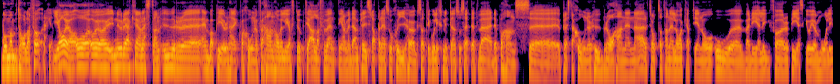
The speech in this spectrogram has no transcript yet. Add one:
vad man betalar för. Helt Ja, ja, och, och jag, nu räknar jag nästan ur eh, Mbappé ur den här ekvationen, för han har väl levt upp till alla förväntningar, men den prislappen är så skyhög så att det går liksom inte ens att sätta ett värde på hans eh, prestationer, hur bra han än är, trots att han är lagkapten och ovärderlig för PSG och gör mål i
